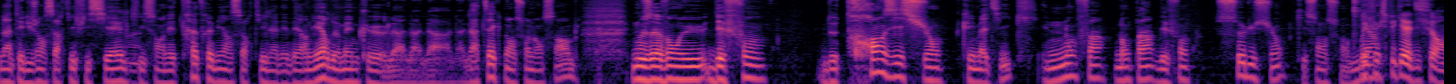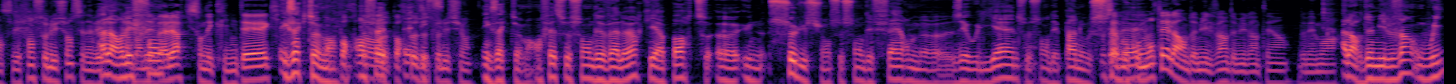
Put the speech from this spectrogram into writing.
l'intelligence artificielle, qui s'en est très très bien sortie l'année dernière, de même que la, la, tech dans son ensemble. Nous avons eu des fonds de transition climatique, et non, non pas des fonds solutions qui sont, sont Il bien. faut expliquer la différence. Les fonds solutions, c'est d'investir dans les des fonds- valeurs qui sont des clean tech, Exactement. porteurs- En fait, porteuses de solutions. Exactement. En fait, ce sont des valeurs qui apportent euh, une solution. Ce sont des fermes euh, éoliennes, ce sont des panneaux Ça a solaires. beaucoup monté là en 2020-2021 de mémoire. Alors 2020, oui.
